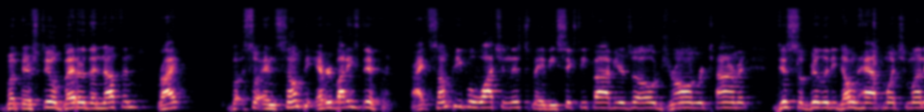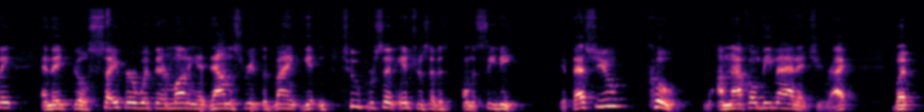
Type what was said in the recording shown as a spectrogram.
but they're still better than nothing, right? But so, and some everybody's different, right? Some people watching this may be 65 years old, drawn retirement, disability, don't have much money, and they feel safer with their money at down the street at the bank getting 2% interest a, on a CD. If that's you, cool. I'm not going to be mad at you, right? But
